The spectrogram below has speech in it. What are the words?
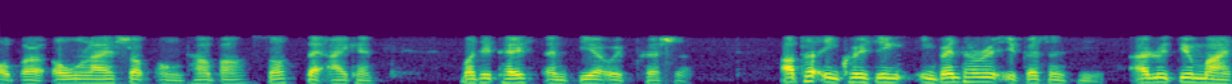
of an online shop on Taobao shows that I can multitask and deal with pressure. After increasing inventory efficiency, I reduce my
